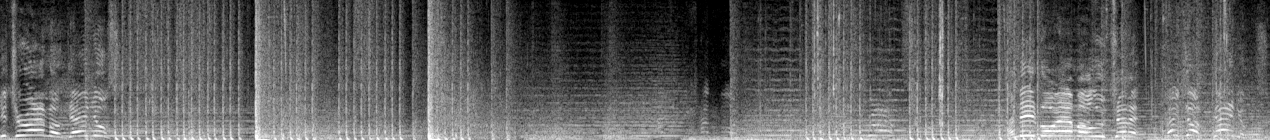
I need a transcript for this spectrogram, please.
Get your ammo, Daniels! I need more ammo, Lieutenant! Heads up, Daniels!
